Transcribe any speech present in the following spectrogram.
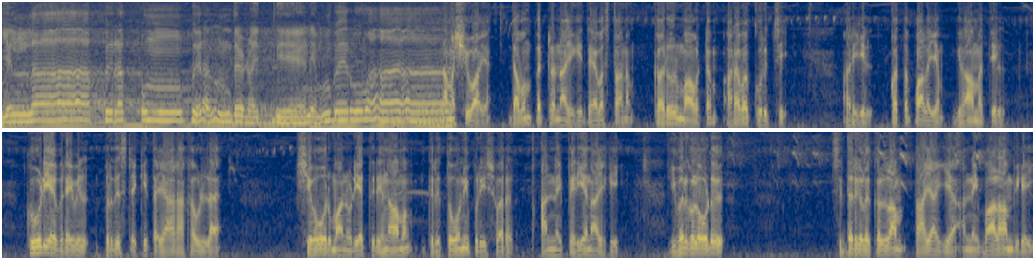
எல்லா பிறப்பும் பிறந்திழைத்தேன் எம்பெருமா நமசிவாய தவம் பெற்ற நாயகி தேவஸ்தானம் கரூர் மாவட்டம் அரவக்குறிச்சி அருகில் கொத்தப்பாளையம் கிராமத்தில் கூடிய விரைவில் பிரதிஷ்டைக்கு தயாராக உள்ள சிவபெருமானுடைய திருநாமம் திரு தோணிபுரீஸ்வரர் அன்னை பெரியநாயகி இவர்களோடு சித்தர்களுக்கெல்லாம் தாயாகிய அன்னை பாலாம்பிகை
